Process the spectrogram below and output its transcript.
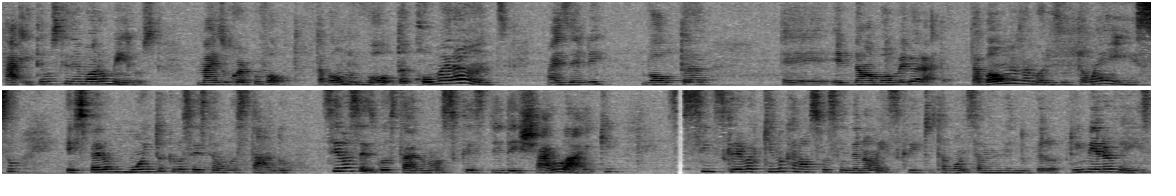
tá? E tem uns que demoram menos mas o corpo volta, tá bom? Não volta como era antes, mas ele volta é, ele dá uma boa melhorada. Tá bom, meus amores? Então é isso. Espero muito que vocês tenham gostado. Se vocês gostaram, não esqueça de deixar o like. Se inscreva aqui no canal se você ainda não é inscrito, tá bom? Está me vendo pela primeira vez.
